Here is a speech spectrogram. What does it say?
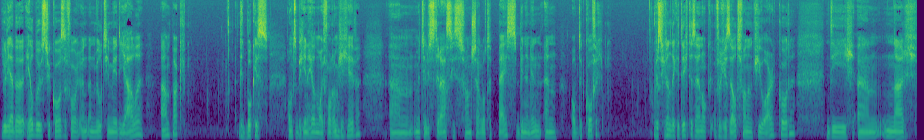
Jullie hebben heel bewust gekozen voor een, een multimediale aanpak. Dit boek is om te beginnen heel mooi vormgegeven, um, met illustraties van Charlotte Pijs binnenin en op de cover. Verschillende gedichten zijn ook vergezeld van een QR-code die um, naar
